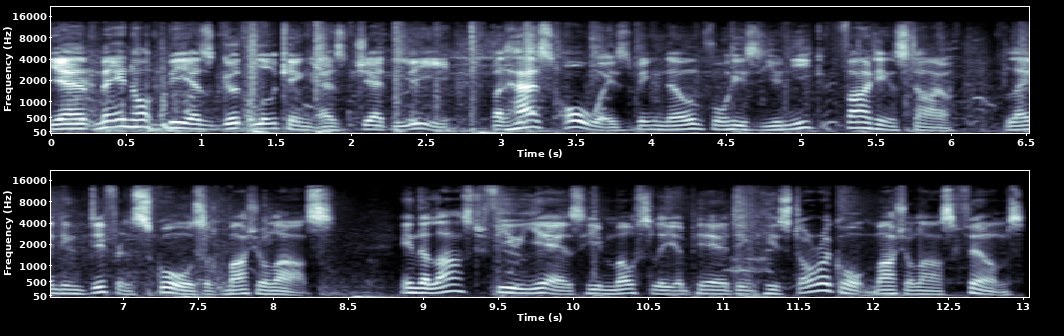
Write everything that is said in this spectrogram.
Yan may not be as good looking as Jet Li, but has always been known for his unique fighting style, blending different schools of martial arts. In the last few years, he mostly appeared in historical martial arts films,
